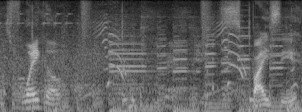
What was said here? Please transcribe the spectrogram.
It's Fuego. Spicy.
